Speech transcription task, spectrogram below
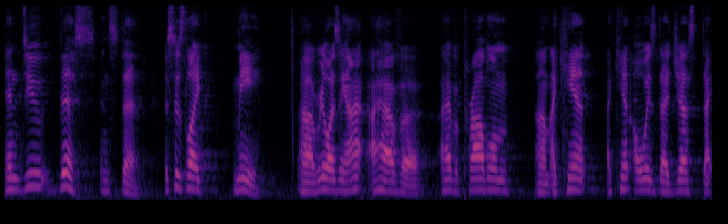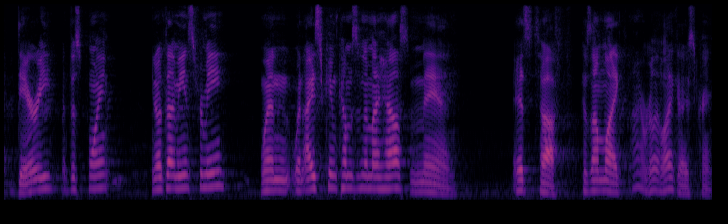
and do this instead. This is like me uh, realizing I, I, have a, I have a problem. Um, I, can't, I can't always digest di- dairy at this point. You know what that means for me? When, when ice cream comes into my house, man, it's tough because I'm like, I really like ice cream.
